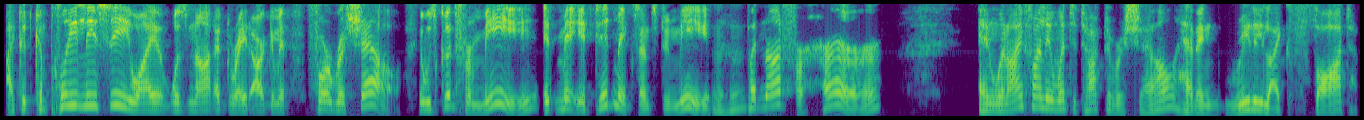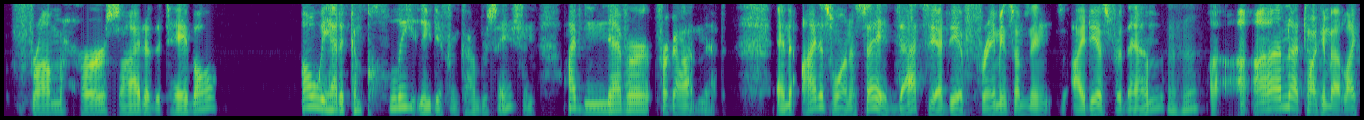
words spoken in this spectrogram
I could completely see why it was not a great argument for Rochelle. It was good for me. It may, it did make sense to me, Mhm. but not for her. And when I finally went to talk to Rochelle, having really like thought from her side of the table, oh, we had a completely different conversation. I've never forgotten it. And I just want to say that's the idea of framing something, ideas for them. Mhm. I, I'm not talking about like,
